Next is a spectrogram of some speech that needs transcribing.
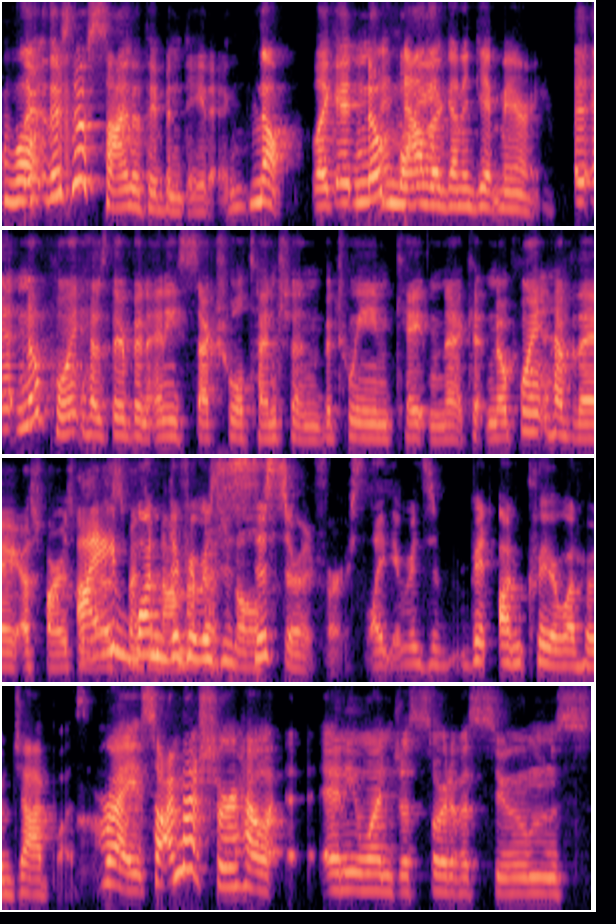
Well, There- there's no sign that they've been dating. no, Like at no and point now they're going to get married. at, at no point has there been any sexual tension between Kate and Nick. At no point have they, as far as I wondered if it was his sister at first. Like it was a bit unclear what her job was. Right. So I'm not sure how anyone just sort of assumes,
